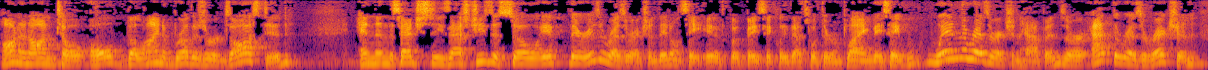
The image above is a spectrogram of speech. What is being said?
on and on until all the line of brothers are exhausted. And then the Sadducees ask Jesus, so if there is a resurrection, they don't say if, but basically that's what they're implying. They say, when the resurrection happens, or at the resurrection,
